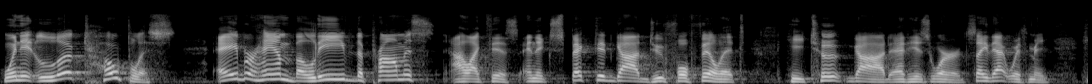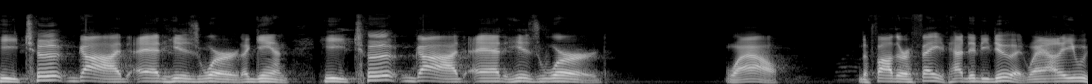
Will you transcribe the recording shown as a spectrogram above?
when it looked hopeless, Abraham believed the promise. I like this, and expected God to fulfill it. He took God at his word. Say that with me. He took God at his word. Again, he took God at his word. Wow. The father of faith. How did he do it? Well, he,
